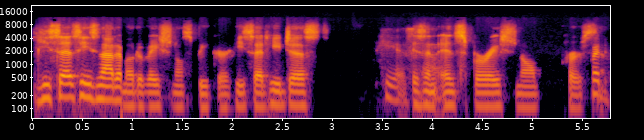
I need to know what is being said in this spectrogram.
he says he's not a motivational speaker. He said he just he is, is an inspirational person. But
